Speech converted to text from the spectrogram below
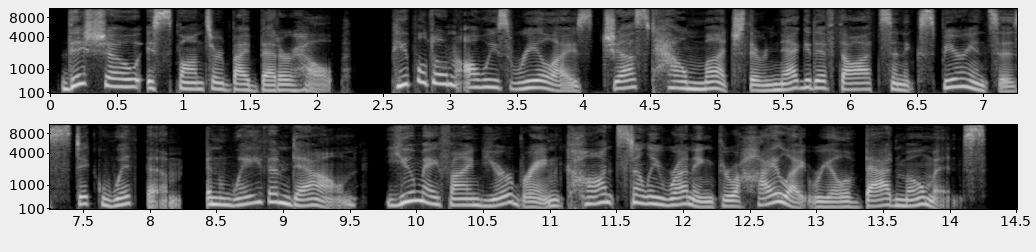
This show is sponsored by BetterHelp. People don't always realize just how much their negative thoughts and experiences stick with them and weigh them down. You may find your brain constantly running through a highlight reel of bad moments.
